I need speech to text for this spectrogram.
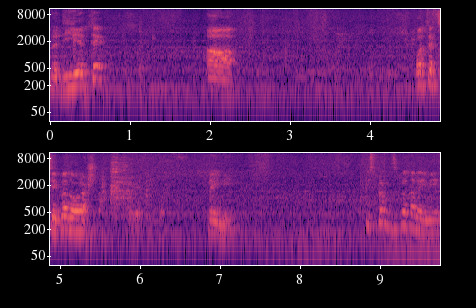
Na dijete, a Otac je gledao na šta? Na imet. Ispravno se gleda na imet.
